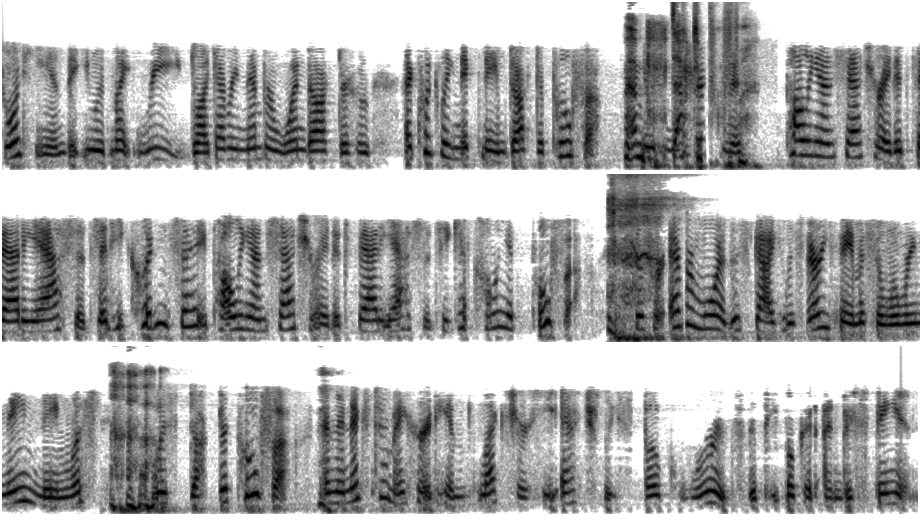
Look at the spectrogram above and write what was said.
shorthand that you would might read. Like I remember one doctor who I quickly nicknamed Dr. Poofa. Um, He was a Dr. nutritionist. Polyunsaturated fatty acids, and he couldn't say polyunsaturated fatty acids. He kept calling it PUFA. So forevermore, this guy who was very famous and will remain nameless was Dr. Poofa. And the next time I heard him lecture, he actually spoke words that people could understand.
